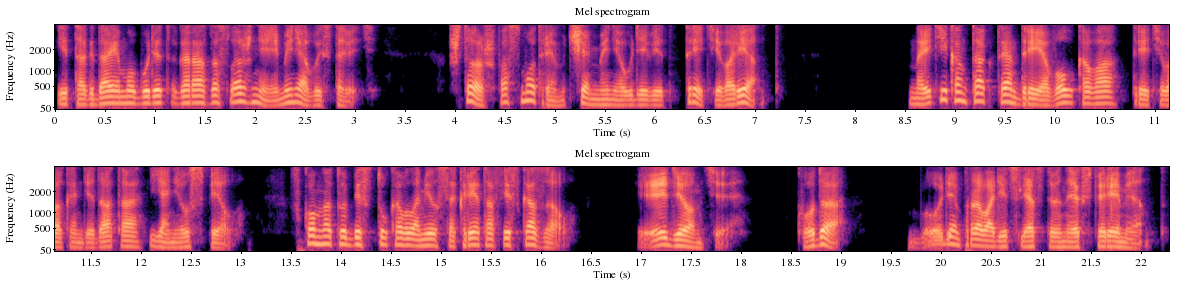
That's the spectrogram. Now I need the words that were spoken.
и тогда ему будет гораздо сложнее меня выставить. Что ж, посмотрим, чем меня удивит третий вариант. Найти контакты Андрея Волкова, третьего кандидата, я не успел. В комнату без стука вломился Кретов и сказал. «Идемте». «Куда?» «Будем проводить следственный эксперимент.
